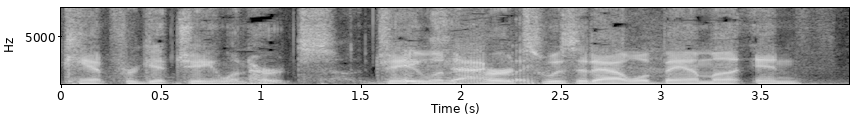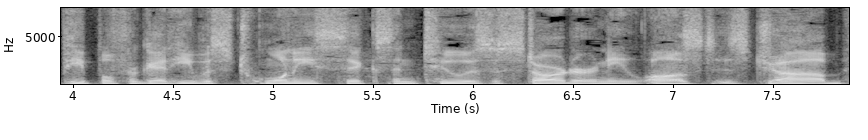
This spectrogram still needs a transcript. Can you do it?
can't forget Jalen Hurts. Jalen Exactly. Hurts was at Alabama, and people forget he was 26 and two as a starter, and he lost his job.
